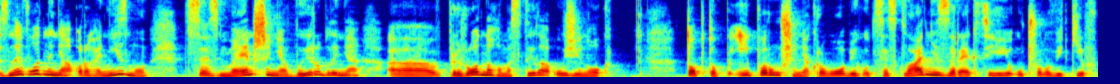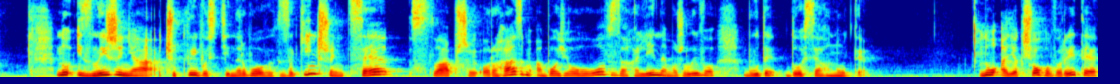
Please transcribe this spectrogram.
Зневоднення організму це зменшення вироблення е, природного мастила у жінок. Тобто і порушення кровообігу це складність з ерекцією у чоловіків. Ну і зниження чутливості нервових закінчень це слабший оргазм, або його взагалі неможливо буде досягнути. Ну, а якщо говорити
